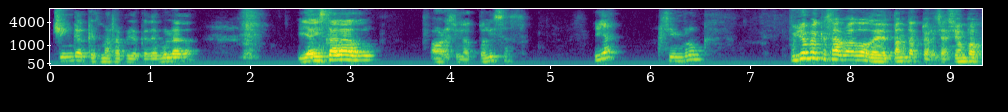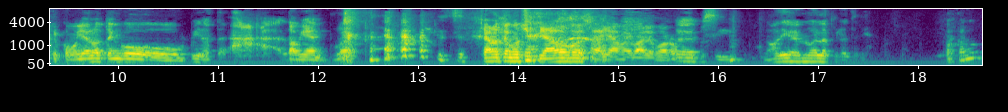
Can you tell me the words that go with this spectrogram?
chinga, que es más rápido que de volada, y ya instalado, ahora sí lo actualizas. Y ya, sin bronca. Pues yo me he salvado de tanta actualización porque como ya lo tengo pirata, ah, está bien. ya lo tengo chipeado, pues ya me vale borro. Eh, pues sí. No digan no a la piratería. ¿Por qué no?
